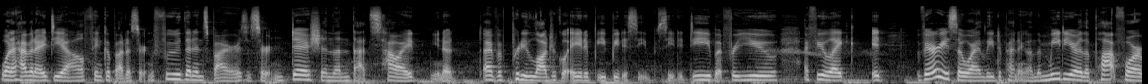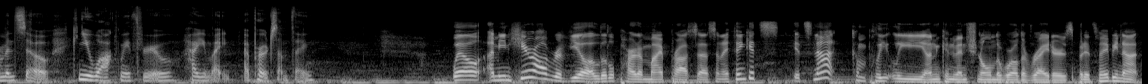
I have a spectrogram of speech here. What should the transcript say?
when I have an idea, I'll think about a certain food that inspires a certain dish, and then that's how I, you know, I have a pretty logical A to B, B to C, C to D. But for you, I feel like it varies so widely depending on the media or the platform. And so, can you walk me through how you might approach something? Well, I mean, here I'll reveal a little part of my process, and I think it's it's not completely unconventional in the world of writers, but it's maybe not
